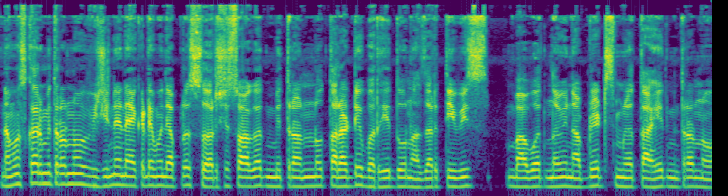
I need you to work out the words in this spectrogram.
नमस्कार मित्रांनो विजयन अकॅडमीमध्ये आपलं सहर्ष स्वागत. मित्रांनो तलाठी भरती दोन हजार तेवीस बाबत नवीन अपडेट्स मिळत आहेत मित्रांनो.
